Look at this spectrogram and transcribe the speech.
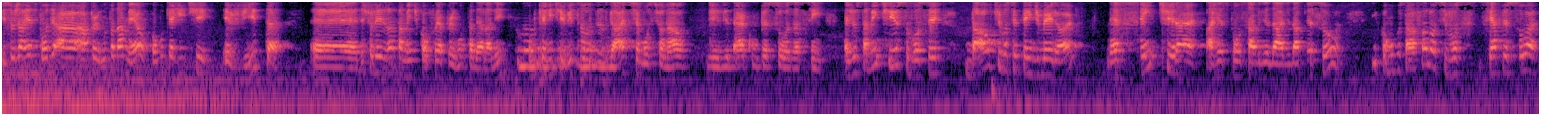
Isso já responde a, a pergunta da Mel, como que a gente evita, é, deixa eu ler exatamente qual foi a pergunta dela ali, como que a gente evita o desgaste emocional de lidar com pessoas assim. É justamente isso, você dá o que você tem de melhor, né, sem tirar a responsabilidade da pessoa, e como o Gustavo falou, se, você, se a pessoa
